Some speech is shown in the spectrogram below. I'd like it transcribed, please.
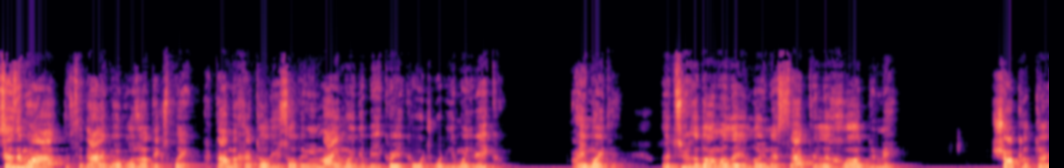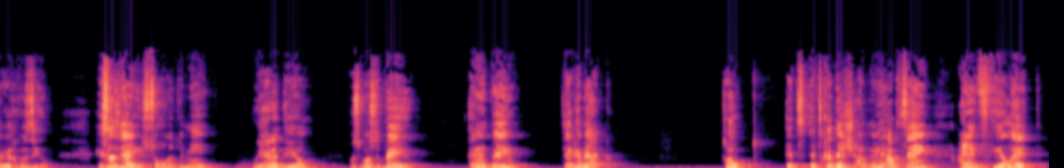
Says the more Sadar more goes on to explain. Atam b'chatol you sold me my moide bikar yikar. Which what do you moide bikar? I moide. Letzur gadam alei loy nasati lechod me. Shokil torich v'zil. He says, yeah, you sold it to me. We had a deal. We're supposed to pay you. I didn't pay you. Take it back. So it's it's condition. I mean, I'm saying I didn't steal it,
